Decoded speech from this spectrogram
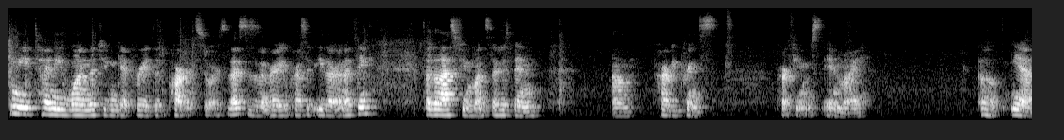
teeny tiny one that you can get free at the department store. So this isn't very impressive either. And I think for the last few months there has been um, Harvey Prince perfumes in my Oh, yeah.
